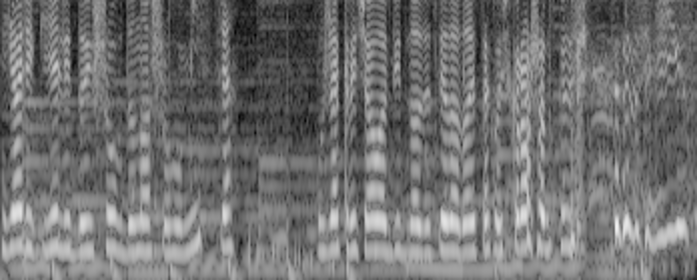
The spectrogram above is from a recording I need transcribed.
Ярік єлі дійшов до нашого місця. Уже кричала бідна дитина, дайте хоч крошанку з'їсти.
